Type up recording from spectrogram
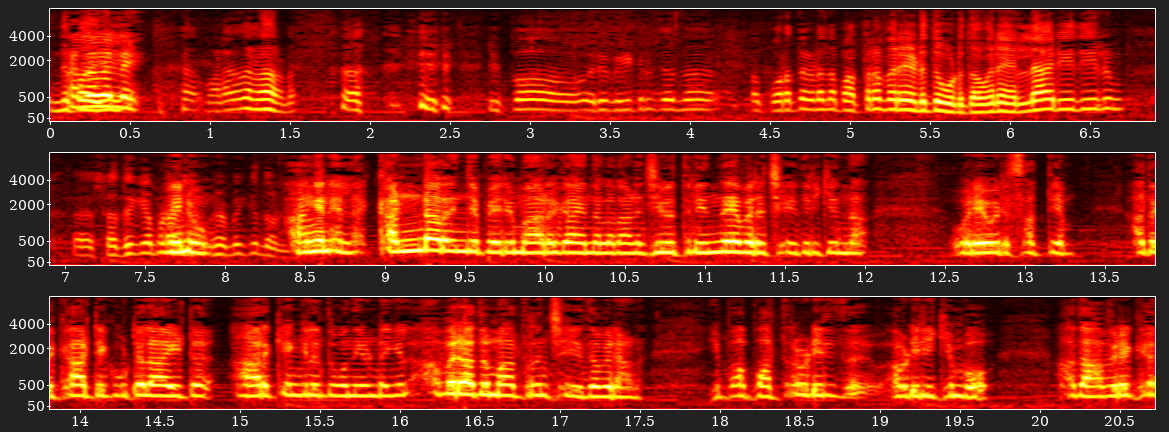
ഇന്നിപ്പോ വളരെ നല്ലതാണ്. ഇപ്പോ ഒരു വീട്ടിൽ ചെന്ന് പുറത്ത് കിടന്ന പത്രം വരെ എടുത്തു കൊടുത്തു. അങ്ങനെ എല്ലാ രീതിയിലും ശ്രദ്ധിക്കപ്പെടാൻ ശ്രമിക്കുന്നുണ്ട്. അങ്ങനെയല്ല കണ്ടറിഞ്ഞ് പെരുമാറുക എന്നുള്ളതാണ് ജീവിതത്തിൽ ഇന്നേ വരെ ചെയ്തിരിക്കുന്ന ഒരേ ഒരു സത്യം. അത് കാട്ടിക്കൂട്ടലായിട്ട് ആർക്കെങ്കിലും തോന്നിയിട്ടുണ്ടെങ്കിൽ അവരത് മാത്രം ചെയ്തവരാണ്. ഇപ്പൊ പത്രം അവിടെ അവിടെ ഇരിക്കുമ്പോൾ അത് അവർക്ക്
